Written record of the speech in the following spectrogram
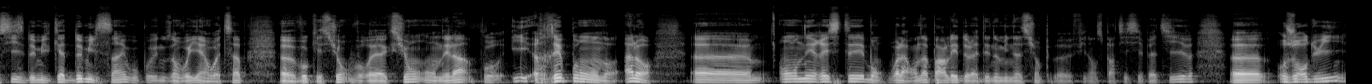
06 2004 2005. Vous pouvez nous envoyer un WhatsApp euh, vos questions, vos réactions. On est là pour y répondre. Alors, euh, on est resté. Bon, voilà, on a parlé de la dénomination euh, finance participative. Aujourd'hui,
